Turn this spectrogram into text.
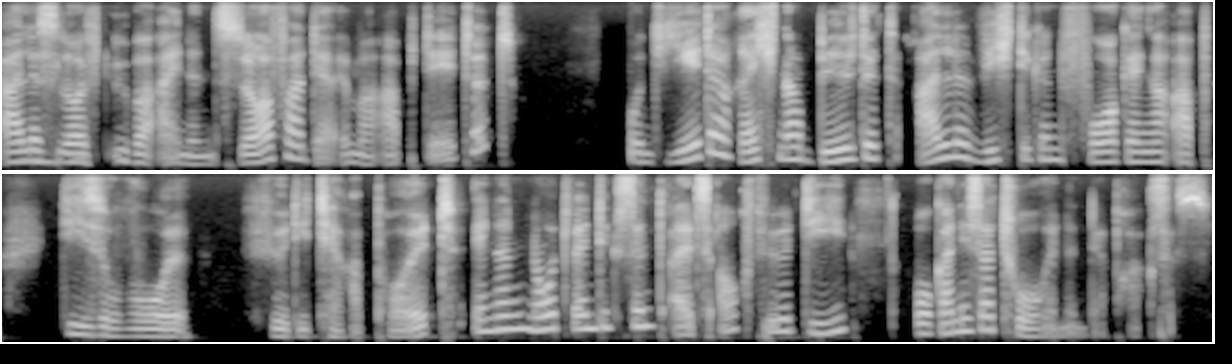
alles mhm. läuft über einen Surfer, der immer updatet. Und jeder Rechner bildet alle wichtigen Vorgänge ab, die sowohl für die TherapeutInnen notwendig sind, als auch für die Organisatorinnen der Praxis.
